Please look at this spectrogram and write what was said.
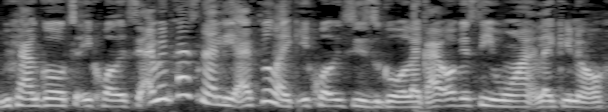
we can go to equality. I mean, personally, I feel like equality is the goal. Like, I obviously want, like, you know,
